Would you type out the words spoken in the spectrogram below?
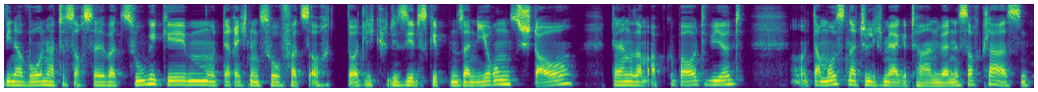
Wiener Wohnen hat es auch selber zugegeben und der Rechnungshof hat es auch deutlich kritisiert. Es gibt einen Sanierungsstau, der langsam abgebaut wird. Und da muss natürlich mehr getan werden. Ist auch klar, es sind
